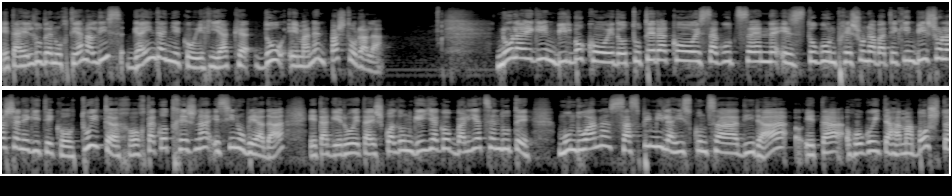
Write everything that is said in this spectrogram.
Eta heldu den urtean aldiz, gaindaineko erriak du emanen pastorala. Nola egin bilboko edo tuterako ezagutzen ez dugun presuna batekin bisolasen egiteko. Twitter, hortako tresna ezin ubea da, eta gero eta eskualdun gehiagok baliatzen dute. Munduan, zazpi mila hizkuntza dira, eta hogoita hama bost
